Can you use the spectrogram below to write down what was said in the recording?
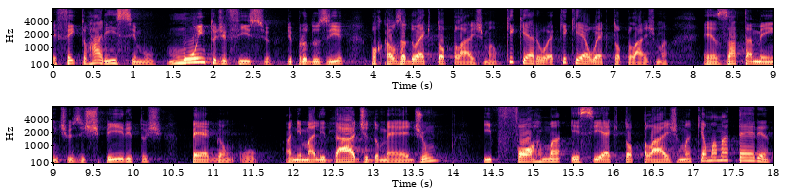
Efeito raríssimo, muito difícil de produzir por causa do ectoplasma. O que, que, era, o que, que é o ectoplasma? É exatamente os espíritos pegam a animalidade do médium e forma esse ectoplasma, que é uma matéria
